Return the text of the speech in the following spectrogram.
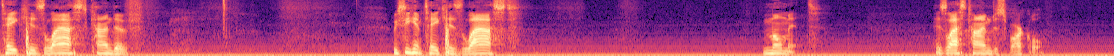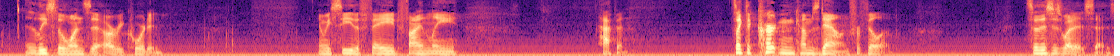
take his last kind of we see him take his last moment, his last time to sparkle at least the ones that are recorded. And we see the fade finally happen. It's like the curtain comes down for Philip. So this is what it says.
